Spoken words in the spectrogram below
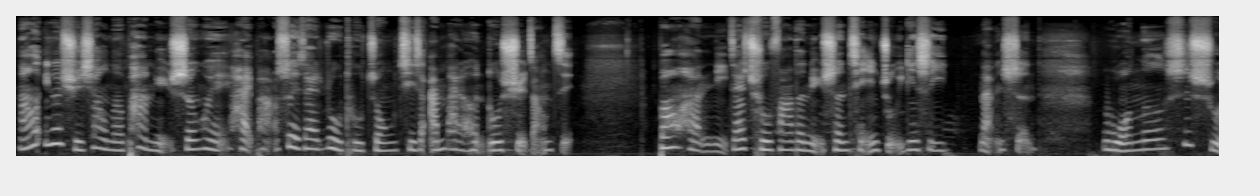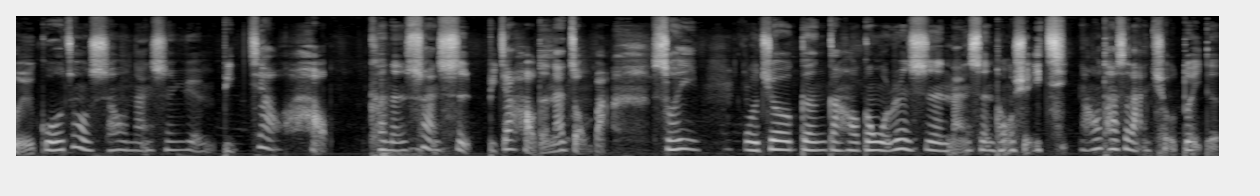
然后因为学校呢怕女生会害怕，所以在路途中其实安排了很多学长姐。包含你在出发的女生前一组一定是一男生，我呢是属于国中的时候男生缘比较好，可能算是比较好的那种吧，所以我就跟刚好跟我认识的男生同学一起，然后他是篮球队的，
